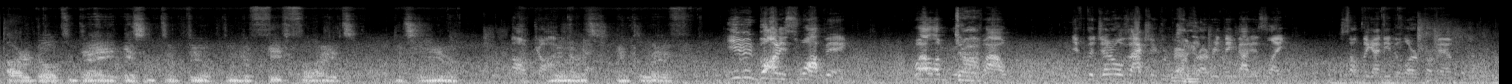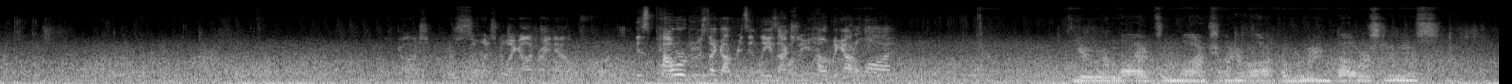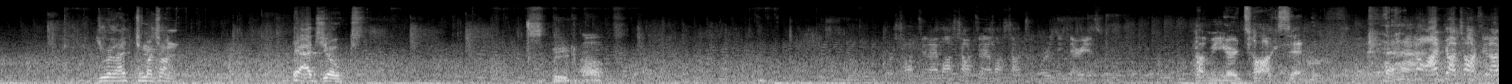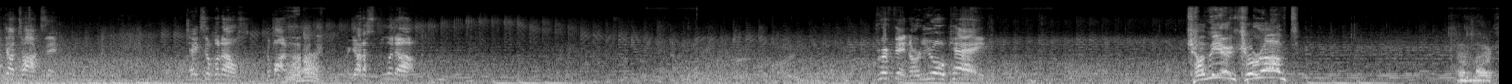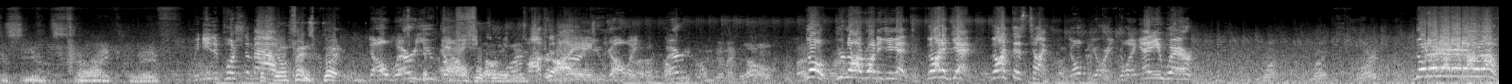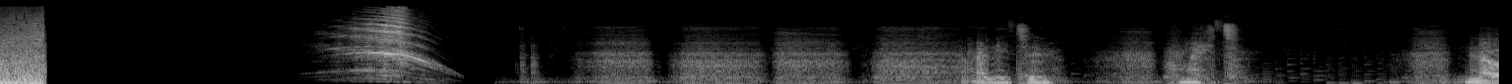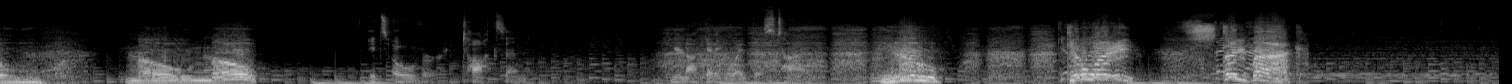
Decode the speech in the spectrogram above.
Our goal today isn't to do to defeat fight. It's you, Oh gosh, Lewis, okay. and Cliff. Even body swapping! Well, I'm, wow. If the general is actually prepared for everything, that is like something I need to learn from him. Oh gosh, there's so much going on right now. This power boost I got recently is actually helping out a lot. You relied too much on your aquamarine powers, Lewis. You rely too much on bad jokes. Speak up. Where's Toxin? I lost Toxin, I lost Toxin. Where is he? There he is. Come here, Toxin. No, I've got Toxin, I've got Toxin! Take someone else. Come on. Ah. We gotta split up. Griffin, are you okay? Come here, Corrupt. I'd like to see you try, Cliff. We need to push them out! No out. offense, but No, where are you going? Oh, Thompson, where are you going? Where? I'm gonna go. No, you're not running again. Not again. Not this time. Nope, you aren't going anywhere. What? What? What? No, no, no, no, no, no. I need to It's over, Toxin. You're not getting away this time. You! Get away! Stay back!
